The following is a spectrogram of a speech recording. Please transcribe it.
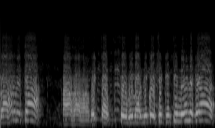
ਰਾਹੁਲ ਬੱਚਾ ਹਾਂ ਹਾਂ ਹਾਂ ਬੇਟਾ ਟੋਬੀ ਮਾਰਨ ਦੀ ਕੋਸ਼ਿਸ਼ ਕੀਤੀ, ਨਹੀਂ ਲੱਗਿਆ।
